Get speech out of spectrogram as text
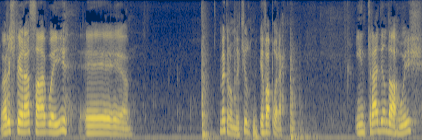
Agora esperar essa água aí. É... Como é que é o nome daquilo? Evaporar. Entrar dentro do arroz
